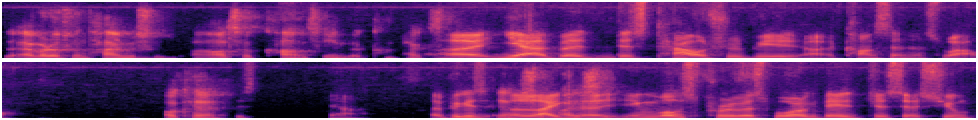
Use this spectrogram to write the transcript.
The evolution time should also count in the complexity. Uh, yeah, but this tau should be uh, constant as well. Okay. Because yeah, like uh, in most previous work, they just assume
